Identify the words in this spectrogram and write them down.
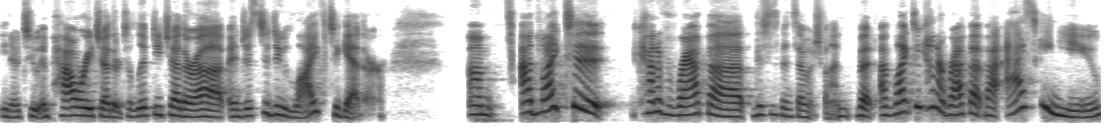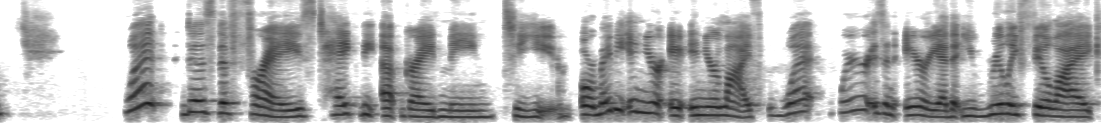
you know to empower each other to lift each other up and just to do life together. Um, i'd like to kind of wrap up this has been so much fun but i'd like to kind of wrap up by asking you what does the phrase take the upgrade mean to you? Or maybe in your in your life what where is an area that you really feel like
